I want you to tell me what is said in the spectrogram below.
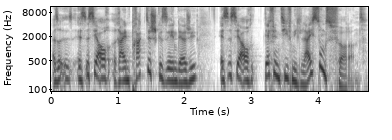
also es, es, ist ja auch rein praktisch gesehen, Dergi, es ist ja auch definitiv nicht leistungsfördernd.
